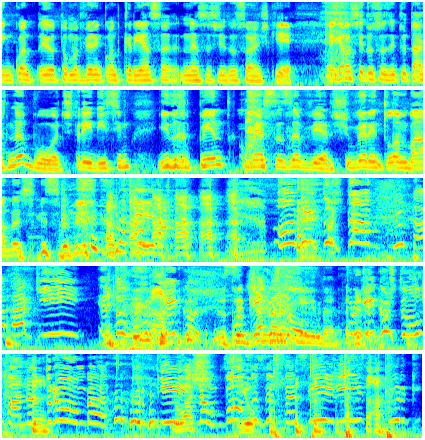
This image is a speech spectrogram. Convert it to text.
enquanto, eu estou-me a ver enquanto criança nessas situações, que é, é aquelas situações em que tu estás na boa, distraidíssimo, e de repente começas a ver choverem-te lambadas sem saber porquê. Onde é que tu estavas? Eu estava aqui! Então porquê que, eu- porquê, que eu estou, porquê que eu estou a levar na tromba? Porquê? Acho- Não voltas eu- a fazer isso! Porquê?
